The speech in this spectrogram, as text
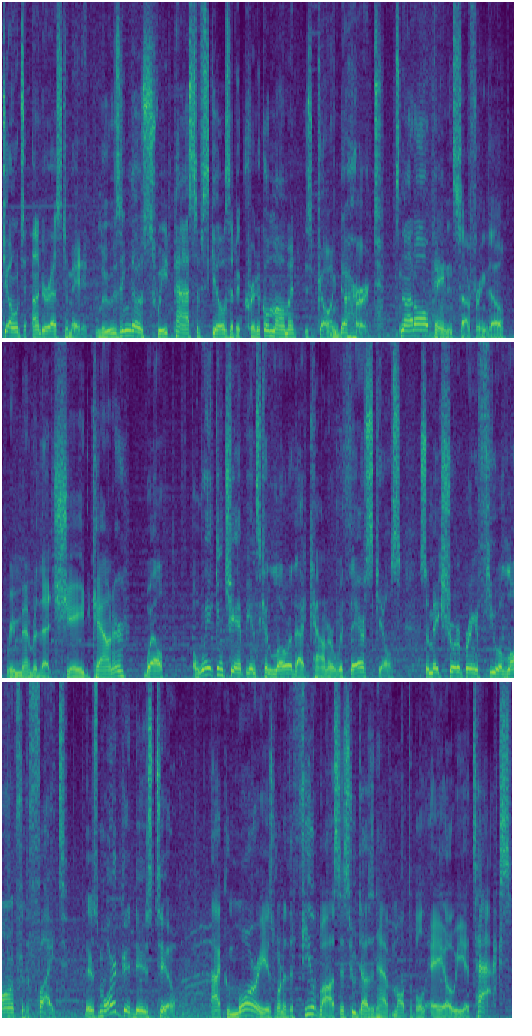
Don't underestimate it. Losing those sweet passive skills at a critical moment is going to hurt. It's not all pain and suffering, though. Remember that shade counter? Well, Awakened champions can lower that counter with their skills, so make sure to bring a few along for the fight. There's more good news, too. Akumori is one of the few bosses who doesn't have multiple AoE attacks.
